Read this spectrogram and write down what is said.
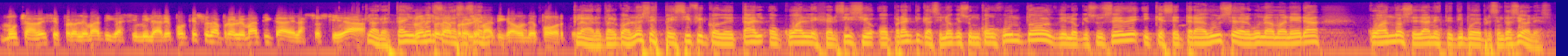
muchas veces problemáticas similares, porque es una problemática de la sociedad, Claro, está no es una la sociedad. problemática de un deporte. Claro, tal cual. No es específico de tal o cual ejercicio o práctica, sino que es un conjunto de lo que sucede y que se traduce de alguna manera cuando se dan este tipo de presentaciones.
